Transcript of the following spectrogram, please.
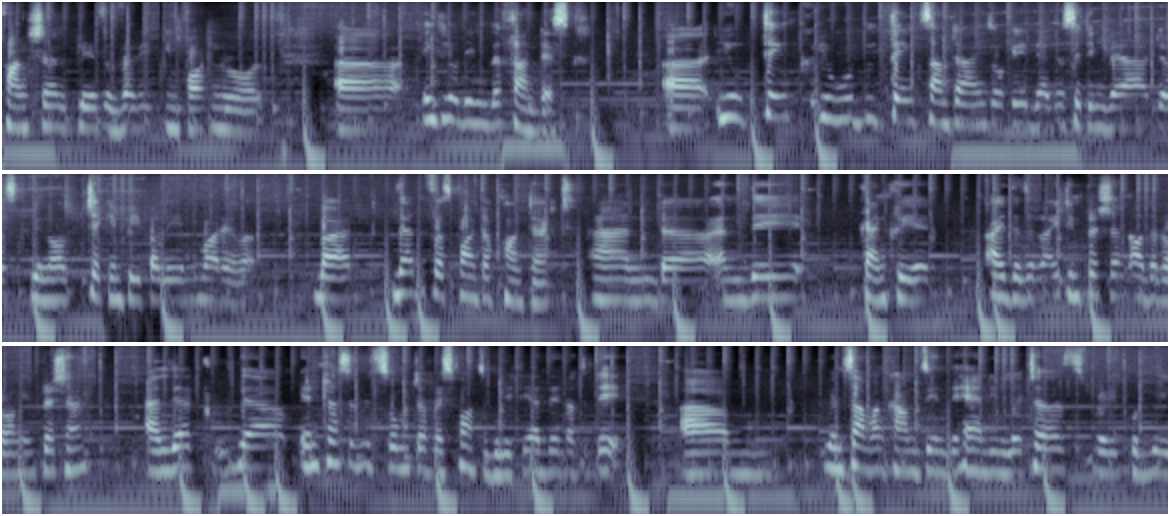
function plays a very important role uh, including the front desk. Uh, you think you wouldn't think sometimes okay they're just sitting there just you know checking people in whatever. But they're the first point of contact and uh, and they can create either the right impression or the wrong impression. And they're they're entrusted with so much of responsibility at the end of the day. Um, when someone comes in they hand in letters very could be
